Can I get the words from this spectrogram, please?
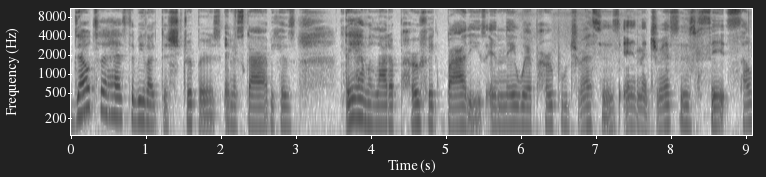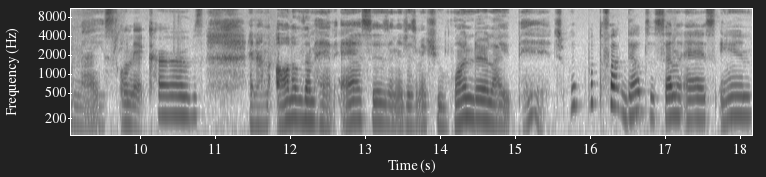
Delta has to be like the strippers in the sky because they have a lot of perfect bodies and they wear purple dresses and the dresses fit so nice on their curves and all of them have asses and it just makes you wonder like bitch what, what the fuck delta selling ass and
